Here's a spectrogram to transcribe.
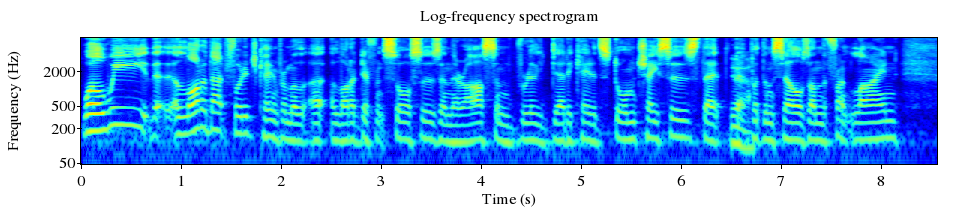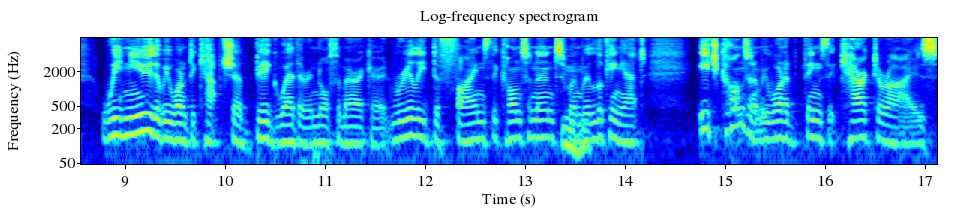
Well, we a lot of that footage came from a, a- a lot of different sources, and there are some really dedicated storm chasers that, Yeah. that put themselves on the front line. We knew that we wanted to capture big weather in North America. It really defines the continent. When we're looking at each continent, we wanted things that characterize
